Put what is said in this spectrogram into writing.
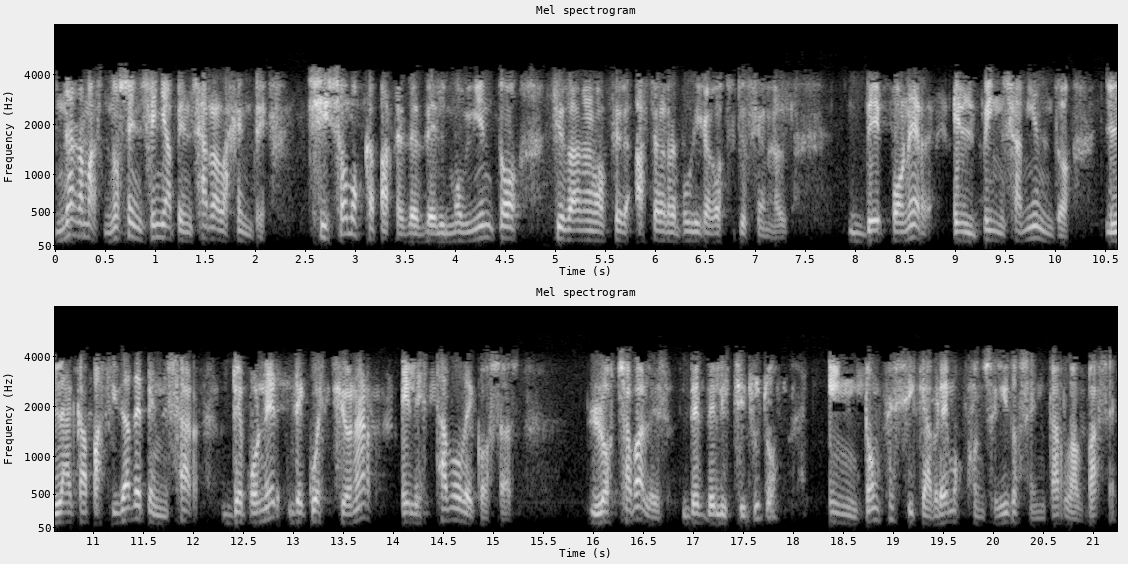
Nada más, no se enseña a pensar a la gente. Si somos capaces desde el movimiento ciudadano hacia la República Constitucional de poner el pensamiento, la capacidad de pensar, de poner, de cuestionar el estado de cosas, los chavales desde el instituto, entonces sí que habremos conseguido sentar las bases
